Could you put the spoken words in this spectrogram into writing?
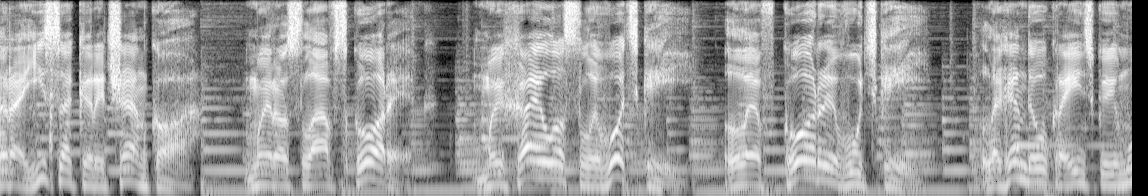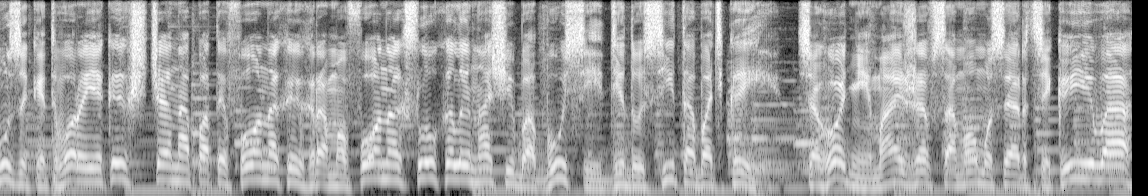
Раїса Кириченко, Мирослав Скорик, Михайло Сливоцький, Левко Ривуцький. Легенди української музики, твори яких ще на патефонах і грамофонах слухали наші бабусі, дідусі та батьки. Сьогодні, майже в самому серці Києва,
